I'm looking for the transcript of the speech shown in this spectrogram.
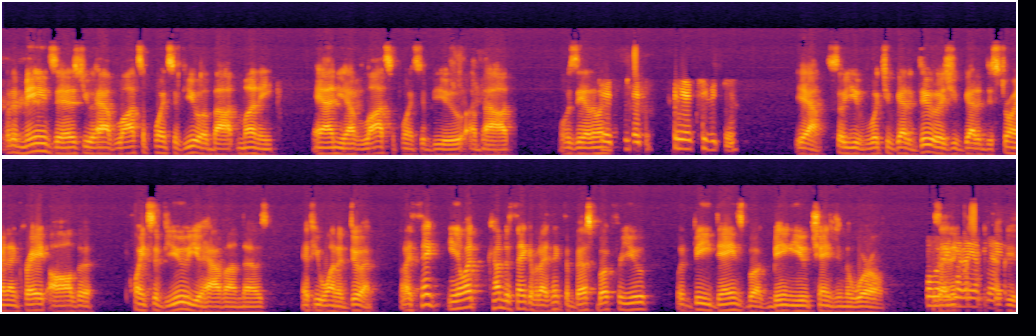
What it means is you have lots of points of view about money, and you have lots of points of view about what was the other one? Creativity. Creativity. Yeah. So you what you've got to do is you've got to destroy and uncreate all the points of view you have on those if you want to do it. But I think you know what? Come to think of it, I think the best book for you would be Dane's book, "Being You, Changing the World." 'Cause I Already think read that's that. you,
